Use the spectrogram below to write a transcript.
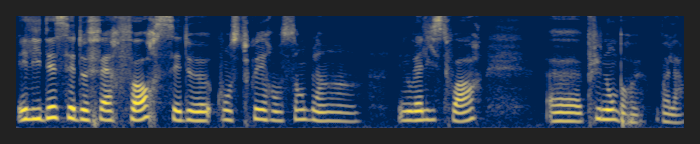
Et l'idée, c'est de faire force et de construire ensemble une nouvelle histoire, euh, plus nombreux. Voilà.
